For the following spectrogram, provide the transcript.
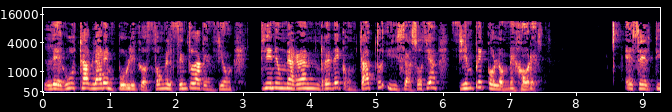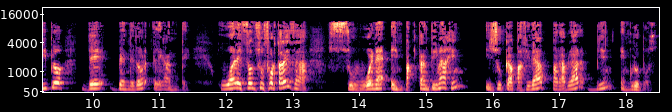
le gusta hablar en público, son el centro de atención, tienen una gran red de contactos y se asocian siempre con los mejores. Es el tipo de vendedor elegante. ¿Cuáles son sus fortalezas? Su buena e impactante imagen y su capacidad para hablar bien en grupos.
